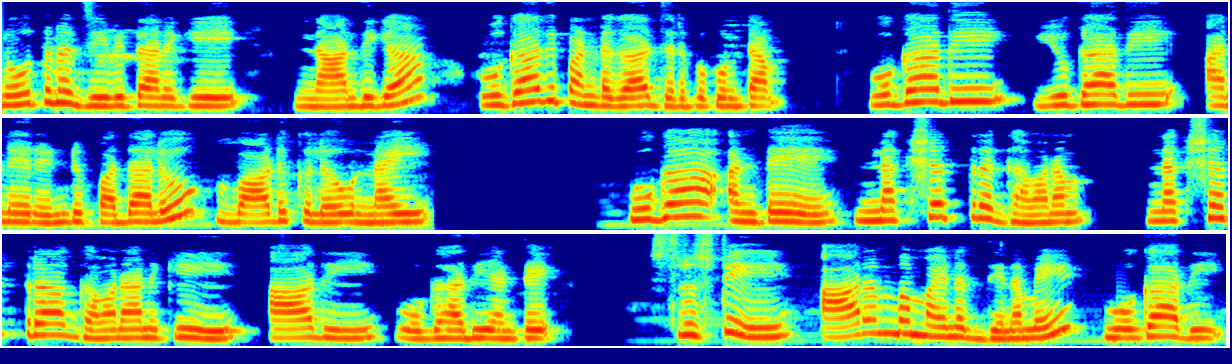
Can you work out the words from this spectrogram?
నూతన జీవితానికి నాందిగా ఉగాది పండగ జరుపుకుంటాం. ఉగాది యుగాది అనే రెండు పదాలు వాడుకలో ఉన్నాయి. ఉగా అంటే నక్షత్ర గమనం. నక్షత్ర గమనానికి ఆది ఉగాది అంటే సృష్టి ఆరంభమైన దినమే ఉగాది.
